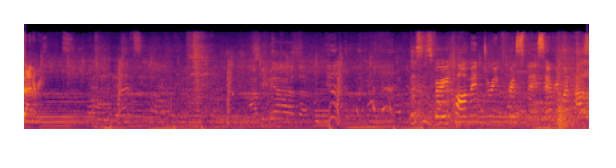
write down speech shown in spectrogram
battery. This is very common during Christmas. Everyone has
